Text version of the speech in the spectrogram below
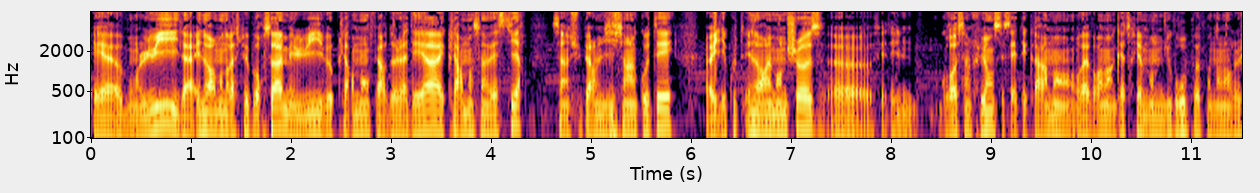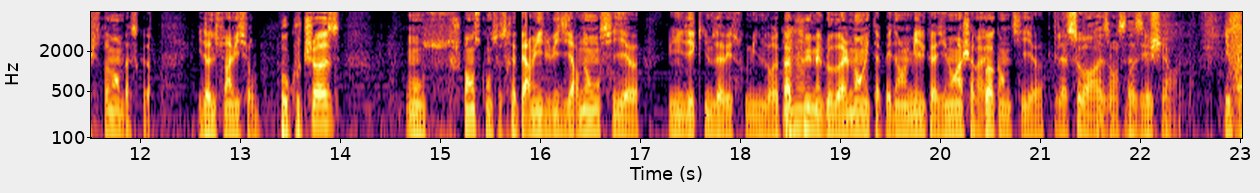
Et euh, bon, lui, il a énormément de respect pour ça, mais lui, il veut clairement faire de l'ADA et clairement s'investir. C'est un super musicien à côté, euh, il écoute énormément de choses. euh, C'était une grosse influence et ça a été carrément, ouais, vraiment un quatrième membre du groupe pendant l'enregistrement parce que il donne son avis sur beaucoup de choses. On- je pense qu'on se serait permis de lui dire non si euh, une idée qu'il nous avait soumise nous aurait pas Mhm. plu, mais globalement, il tapait dans le mille quasiment à chaque Ouais. fois quand il. euh, Il a souvent raison, c'est assez Posé, chiant. Du coup,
